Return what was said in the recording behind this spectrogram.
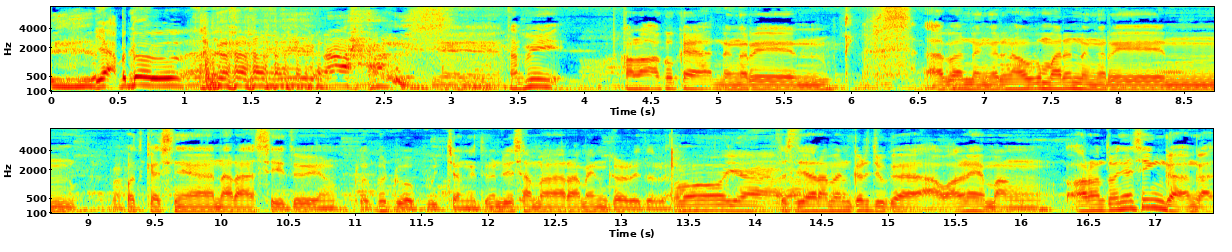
ya betul iya, iya. Tapi kalau aku kayak dengerin apa dengerin aku kemarin dengerin podcastnya narasi itu yang berapa dua bujang itu kan dia sama Ramen Girl itu loh. Oh ya. Terus dia Ramen Girl juga awalnya emang orang tuanya sih nggak nggak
